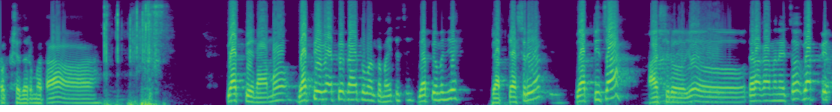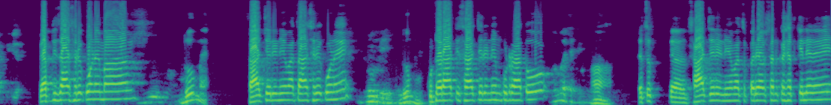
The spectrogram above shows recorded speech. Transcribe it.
पक्षधर्मता. व्याप्य नाम व्याप्य व्याप्य काय तुम्हाला माहितीच आहे. व्याप्य म्हणजे? व्याप्त्याश्रय. व्याप्तीचा आश्रय. त्याला काय म्हणायचं? व्याप्य. व्याप्तीचा आश्रय कोण आहे मग? धूम आहे. साहचरी नियमाचा आश्रय कोण आहे? धूम आहे. कुठं राहते साहचरी नियम कुठं राहतो? हा. त्याच साहचर्य नियमाचं पर्यावसन कशात केलेलं आहे?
